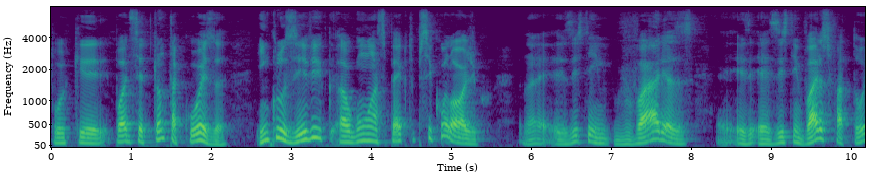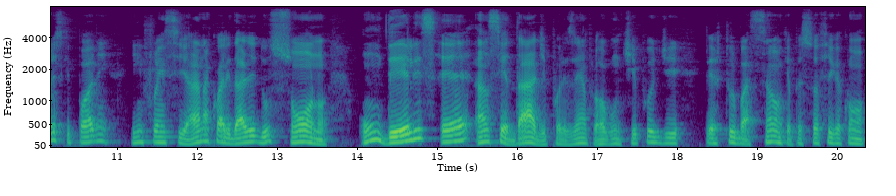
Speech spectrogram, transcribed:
porque pode ser tanta coisa, inclusive algum aspecto psicológico. Né? Existem, várias, existem vários fatores que podem influenciar na qualidade do sono. Um deles é a ansiedade, por exemplo, algum tipo de perturbação, que a pessoa fica com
